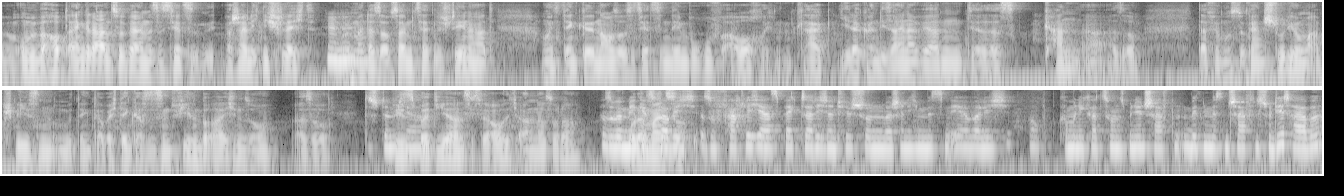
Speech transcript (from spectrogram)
um überhaupt eingeladen zu werden, ist es jetzt wahrscheinlich nicht schlecht, Mhm. wenn man das auf seinem Zettel stehen hat. Und ich denke, genauso ist es jetzt in dem Beruf auch. Klar, jeder kann Designer werden, der das kann. Ja, also dafür musst du kein Studium abschließen unbedingt. Aber ich denke, das ist in vielen Bereichen so. Also Das stimmt. wie ist es ja. bei dir? Das ist ja auch nicht anders, oder? Also bei mir geht es, glaube ich, also fachliche Aspekte hatte ich natürlich schon wahrscheinlich ein bisschen eher, weil ich auch Kommunikationsmedienschaften, Medienwissenschaften studiert habe.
